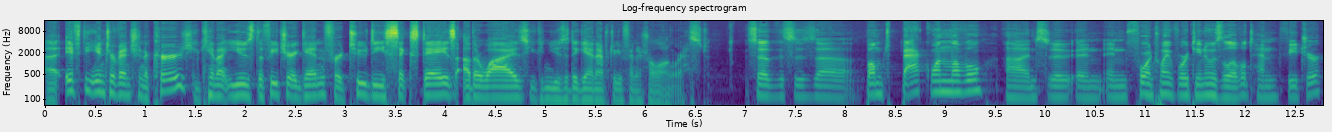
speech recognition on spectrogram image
Uh, if the intervention occurs, you cannot use the feature again for 2d6 days. Otherwise, you can use it again after you finish a long rest. So this is uh, bumped back one level. Uh, instead of, in, in 4 in 2014, it was a level 10 feature.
